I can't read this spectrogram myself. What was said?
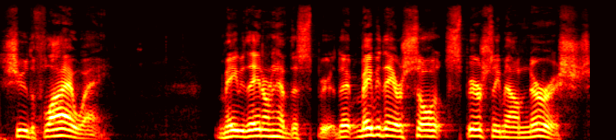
shoo the fly away. Maybe they don't have the spirit. Maybe they are so spiritually malnourished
